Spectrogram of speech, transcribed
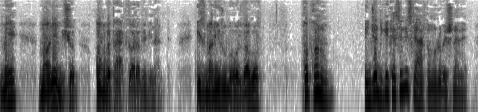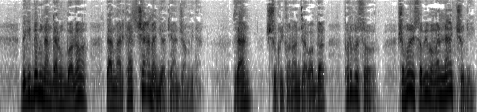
مه مانع می‌شد عمق پرتگاه را ببینند. ایزمانی رو به اولگا گفت خب خانم اینجا دیگه کسی نیست که حرفمون رو بشنوه. بگید ببینم در اون بالا در مرکز چه عملیاتی انجام میدن. زن شوخی کنان جواب داد پروفسور شما حسابی با من لج شدید.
